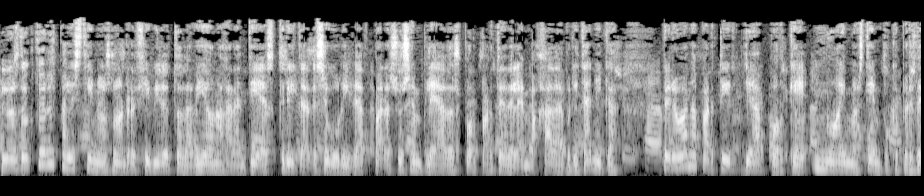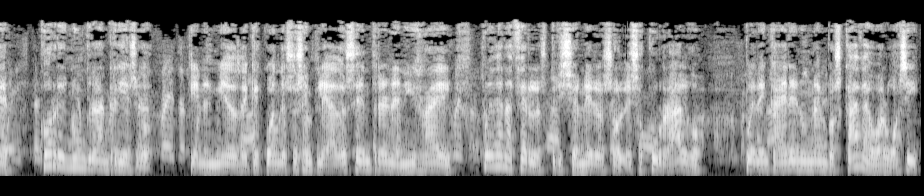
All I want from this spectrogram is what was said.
Los doctores palestinos no han recibido todavía una garantía escrita de seguridad para sus empleados por parte de la embajada británica, pero van a partir ya porque no hay más tiempo que perder. Corren un gran riesgo. Tienen miedo de que cuando sus empleados entren en Israel puedan hacerlos prisioneros o les ocurra algo. Pueden caer en una emboscada o algo así,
